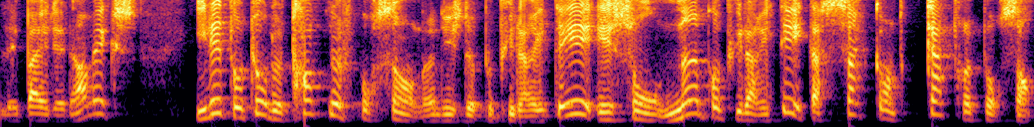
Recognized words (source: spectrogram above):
les Bidenomics, il est autour de 39% d'indice de popularité et son impopularité est à 54%.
